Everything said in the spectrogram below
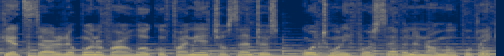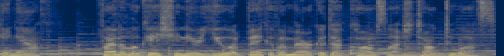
Get started at one of our local financial centers or 24-7 in our mobile banking app. Find a location near you at bankofamerica.com slash talk to us.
